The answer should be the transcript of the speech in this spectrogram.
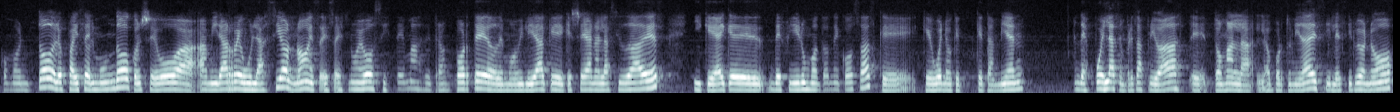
como en todos los países del mundo, conllevó a, mirar regulación, ¿no? Es, es, nuevos sistemas de transporte o de movilidad que, llegan a las ciudades y que hay que definir un montón de cosas que, que bueno, que, que también Después las empresas privadas eh, toman la, oportunidad de si les sirve o no.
